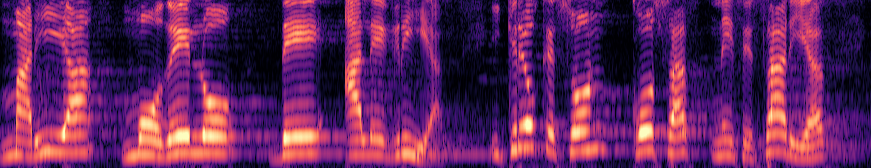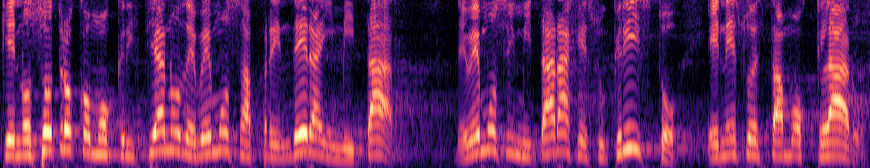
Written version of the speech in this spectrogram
María, modelo de alegría. Y creo que son cosas necesarias que nosotros como cristianos debemos aprender a imitar. Debemos imitar a Jesucristo, en eso estamos claros.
